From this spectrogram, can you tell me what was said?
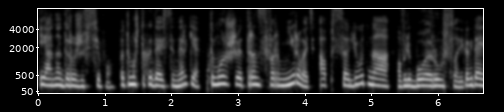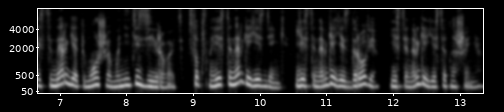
И она дороже всего. Потому что когда есть энергия, ты можешь ее трансформировать абсолютно в любое русло. И когда есть энергия, ты можешь ее монетизировать. Собственно, есть энергия, есть деньги. Есть энергия, есть здоровье. Есть энергия, есть отношения.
